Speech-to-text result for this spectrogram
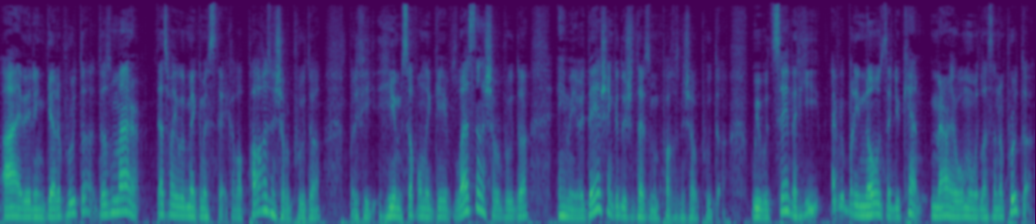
I they didn't get a pruta. It doesn't matter. That's why he would make a mistake. About Pakasmishaprutta. But if he, he himself only gave less than a shavapruta, we would say that he everybody knows that you can't marry a woman with less than a pruta.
